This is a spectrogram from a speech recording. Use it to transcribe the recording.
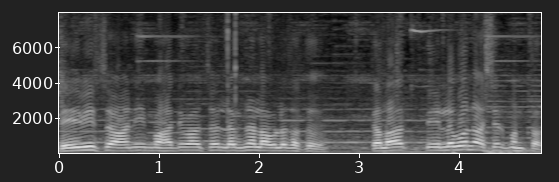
देवीचं आणि महादेवाचं लग्न लावलं जातं. त्याला तेलवन असे म्हणतात.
